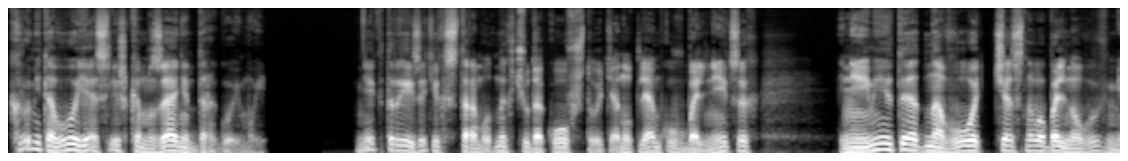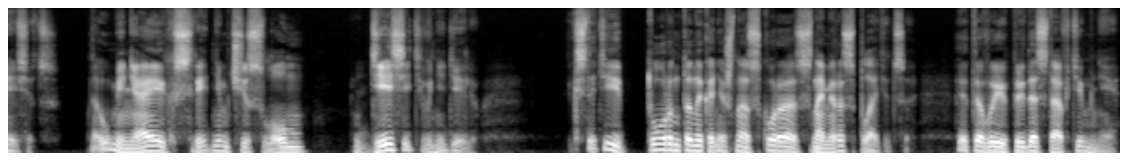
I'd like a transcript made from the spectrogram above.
Кроме того, я слишком занят, дорогой мой. Некоторые из этих старомодных чудаков, что тянут лямку в больницах, не имеют и одного частного больного в месяц, а у меня их средним числом Десять в неделю. Кстати, Торнтоны, конечно, скоро с нами расплатятся. Это вы предоставьте мне.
